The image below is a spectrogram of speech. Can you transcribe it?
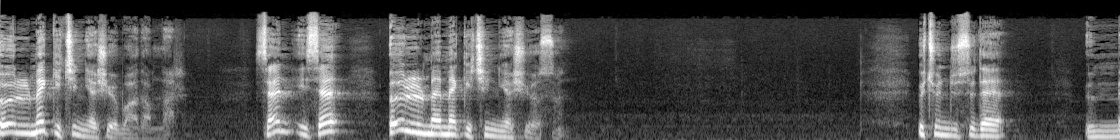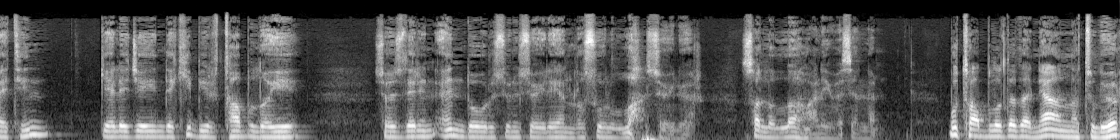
Ölmek için yaşıyor bu adamlar. Sen ise ölmemek için yaşıyorsun. Üçüncüsü de ümmetin geleceğindeki bir tabloyu sözlerin en doğrusunu söyleyen Resulullah söylüyor. Sallallahu aleyhi ve sellem. Bu tabloda da ne anlatılıyor?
